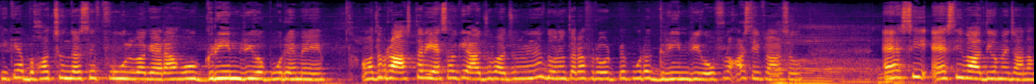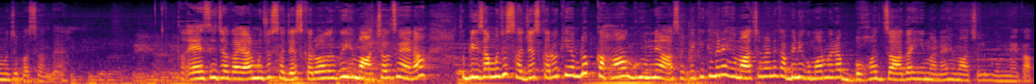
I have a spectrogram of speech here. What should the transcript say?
ठीक है बहुत सुंदर से फूल वगैरह हो ग्रीनरी हो पूरे में। और मतलब रास्ता भी ऐसा हो कि आजू बाजू में ना दोनों तरफ़ रोड पे पूरा ग्रीनरी हो फ्लावर्स ही फ्लावर्स हो। ऐसी ऐसी वादियों में जाना मुझे पसंद है। तो ऐसी जगह यार मुझे सजेस्ट करो। अगर कोई हिमाचल से है ना तो प्लीज़ आप मुझे सजेस्ट करो कि हम लोग कहाँ घूमने आ सकते हैं क्योंकि मेरा हिमाचल मैंने कभी नहीं घूमा और मेरा बहुत ज़्यादा ही मन है हिमाचल घूमने का।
